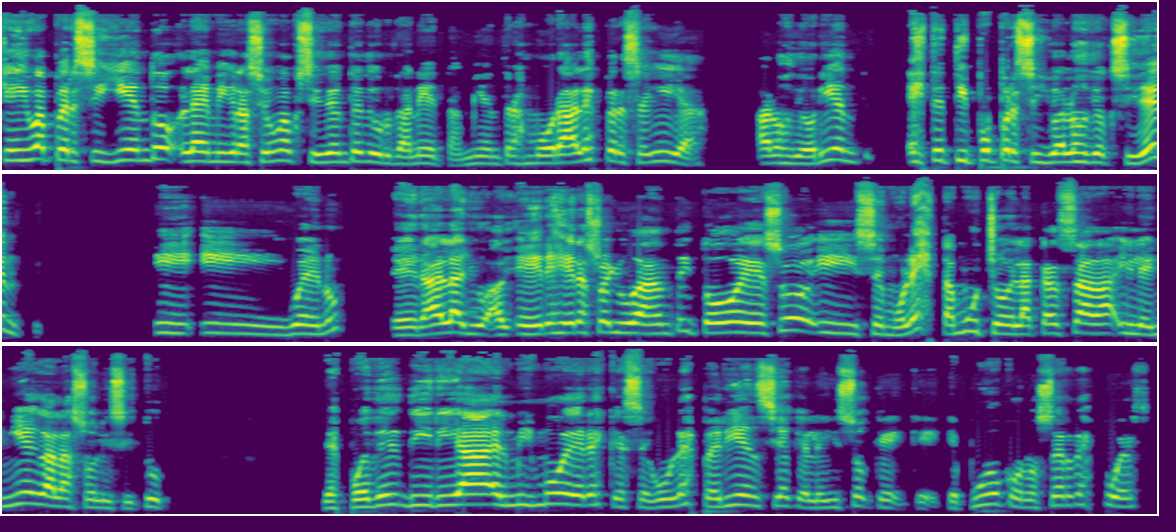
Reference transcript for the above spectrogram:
que iba persiguiendo la emigración a occidente de Urdaneta, mientras Morales perseguía a los de Oriente este tipo persiguió a los de Occidente. Y, bueno, era Eres era su ayudante y todo eso, y se molesta mucho de la calzada y le niega la solicitud. Después diría el mismo Eres que según la experiencia que le hizo, que pudo conocer después,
